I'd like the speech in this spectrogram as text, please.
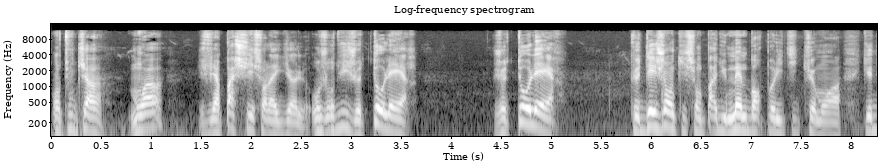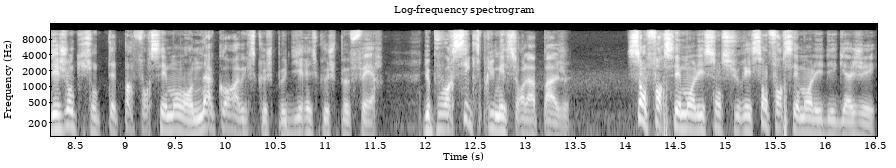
En tout cas, moi, je viens pas chier sur la gueule. Aujourd'hui, je tolère, je tolère que des gens qui ne sont pas du même bord politique que moi, que des gens qui sont peut-être pas forcément en accord avec ce que je peux dire et ce que je peux faire, de pouvoir s'exprimer sur la page, sans forcément les censurer, sans forcément les dégager.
